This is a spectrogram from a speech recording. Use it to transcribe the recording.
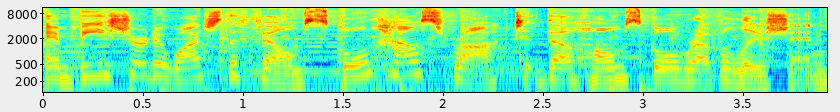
And be sure to watch the film Schoolhouse Rocked The Homeschool Revolution.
